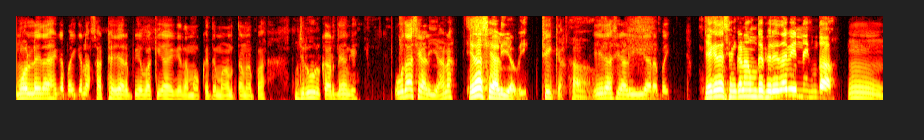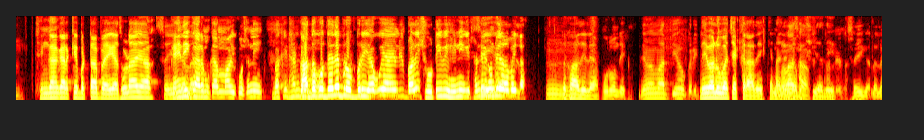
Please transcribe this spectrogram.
ਮੁੱਲ ਇਹਦਾ ਹੈਗਾ ਬਾਈ ਕਹਿੰਦਾ 60000 ਰੁਪਏ ਬਾਕੀ ਆਏਗੇ ਦਾ ਮੌਕੇ ਤੇ ਮਾਨ ਤਾਨ ਆਪਾਂ ਜ਼ਰੂਰ ਕਰ ਦਿਆਂਗੇ। ਉਹਦਾ 46 ਆ ਹਨਾ? ਇਹਦਾ 46 ਆ ਬਈ। ਠੀਕ ਆ। ਹਾਂ। ਇਹਦਾ 46000 ਆ ਬਾਈ। ਜੇ ਕਿਤੇ ਸਿੰਗਣਾ ਹੁੰਦੇ ਫਿਰ ਇਹਦਾ ਵੀ ਇੰਨਾ ਹੀ ਹੁੰਦਾ। ਹੂੰ। ਸਿੰਗਾਂ ਕਰਕੇ ਬੱਟਾ ਪੈ ਗਿਆ ਥੋੜਾ ਜਿਹਾ। ਕਹਿੰਦੀ ਆ। ਕਰਮ ਕਰਮ ਵਾਲੀ ਕੁਛ ਨਹੀਂ। ਬਾਕੀ ਠੰਡੀ ਕੱਦ ਕੁੱਦੇ ਦੇ ਬਰੋਬਰ ਹੀ ਆ ਕੋਈ ਐਂ ਨਹੀਂ ਬਾਲੀ ਛੋਟੀ ਵੀ ਹੈ ਨਹੀਂ ਠੰਡੀ ਸਹੀ ਠੰਡੀ ਗੱਲ ਦਾ ਬਈ ਲੈ ਦਿਖਾ ਦੇ ਲੈ ਪੂਰੋਂ ਦੇਖ। ਜਿਵੇਂ ਮਰਜ਼ੀ ਹੋ ਕਰੀ। ਲੇਵਾ ਲੂਵਾ ਚੈੱਕ ਕਰਾ ਦੇਖ ਕਿੰਨਾ ਸਾਫ਼ ਬੱਚੀ ਦਾ ਦੇਖ। ਸਹੀ ਗੱਲ ਆ ਲੈ।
